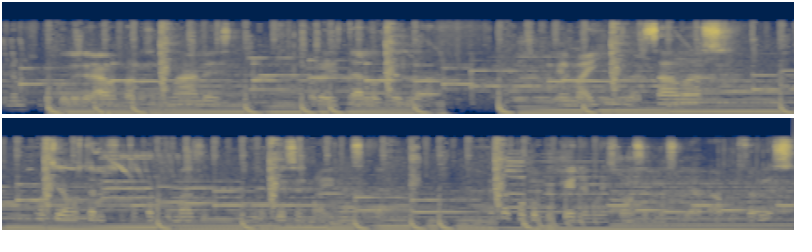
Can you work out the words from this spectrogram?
tenemos un poco de grano para los animales. Por ahí está lo que es la, el maíz, las habas. Vamos a ir a mostrarles otra parte más de lo que es el maíz allá un poco pequeña, ¿no? vamos a ir más allá a mostrarles.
